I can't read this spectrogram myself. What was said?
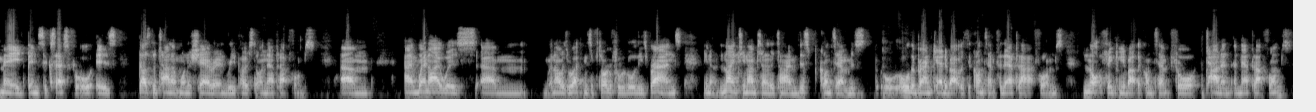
made been successful is does the talent want to share it and repost it on their platforms. Um, and when I was um, when I was working as a photographer with all these brands, you know, ninety nine percent of the time, this content was all, all, the brand cared about was the content for their platforms, not thinking about the content for the talent and their platforms.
